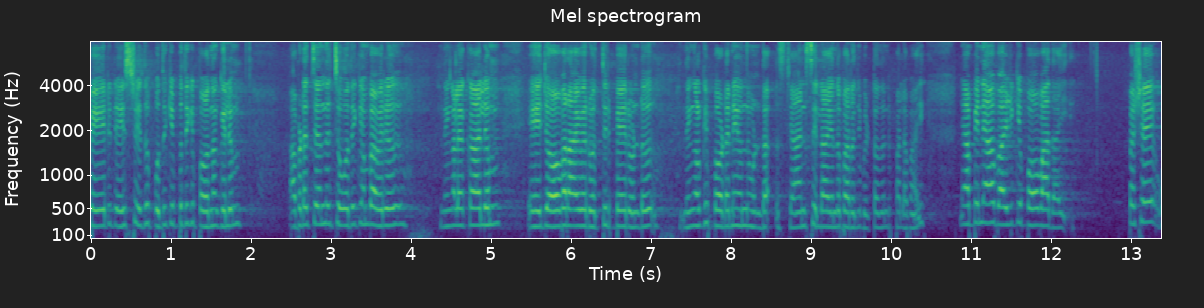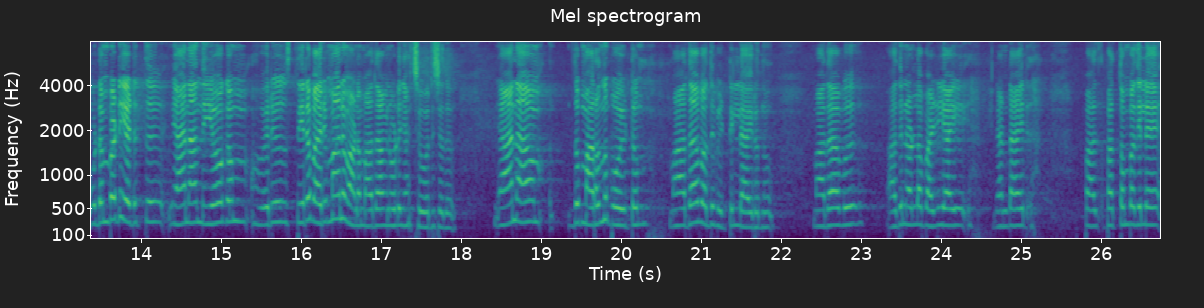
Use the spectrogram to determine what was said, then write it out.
പേര് രജിസ്റ്റർ ചെയ്ത് പുതുക്കി പുതുക്കി പോന്നെങ്കിലും അവിടെ ചെന്ന് ചോദിക്കുമ്പോൾ അവർ നിങ്ങളെക്കാളും ഏജ് ഓവറായവർ ഒത്തിരി പേരുണ്ട്. നിങ്ങൾക്കിപ്പോൾ ഉടനെയൊന്നും ഉണ്ട ചാൻസ് ഇല്ല എന്ന് പറഞ്ഞ് വിട്ടതിന്റെ ഫലമായി. ഞാൻ പിന്നെ ആ വഴിക്ക് പോവാതായി. പക്ഷേ ഉടമ്പടി എടുത്ത് ഞാൻ ആ നിയോഗം ഒരു സ്ഥിര വരുമാനമാണ് മാതാവിനോട് ഞാൻ ചോദിച്ചത്. ഞാൻ ആ ഇത് മറന്നു പോയിട്ടും മാതാവ് അത് വിട്ടില്ലായിരുന്നു. മാതാവ് അതിനുള്ള വഴിയായി രണ്ടായിരം പത്തൊമ്പതിലെ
